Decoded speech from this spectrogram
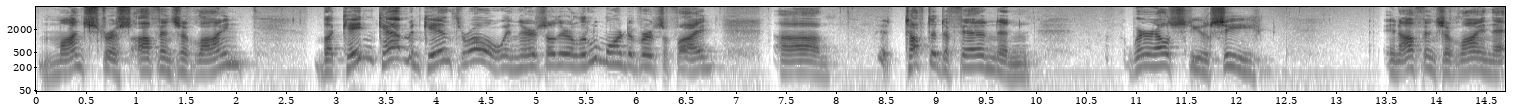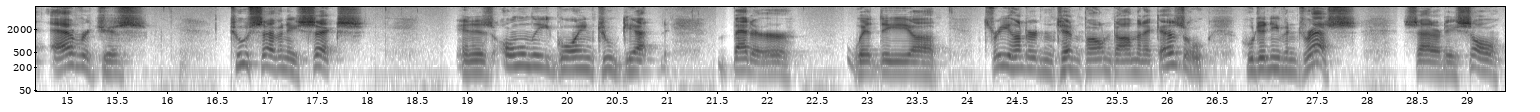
monstrous offensive line. But Caden Catman can throw in there, so they're a little more diversified. Uh, tough to defend, and where else do you see an offensive line that averages 276 and is only going to get better with the uh, 310 pound Dominic Ezu, who didn't even dress Saturday. So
